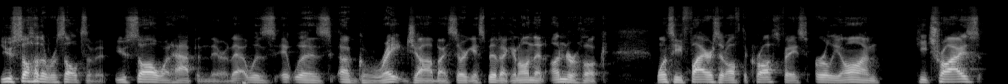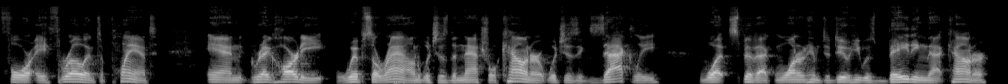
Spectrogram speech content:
you saw the results of it. You saw what happened there. That was it was a great job by Sergey Spivak. And on that underhook, once he fires it off the crossface early on, he tries for a throw into plant, and Greg Hardy whips around, which is the natural counter, which is exactly what Spivak wanted him to do. He was baiting that counter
